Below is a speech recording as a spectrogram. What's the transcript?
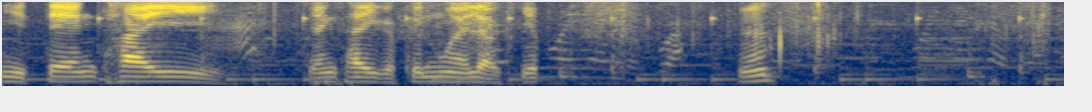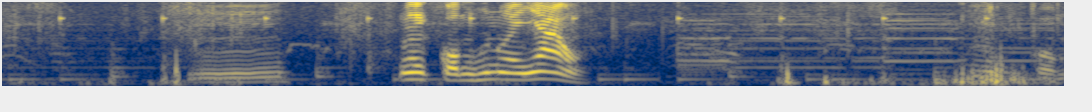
นี่แตงไทย แตงไทยก็เป็นหน่วยแล้วเก็บอืมหน่วยกลมคือหน่วยยาวหน่วยกลม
